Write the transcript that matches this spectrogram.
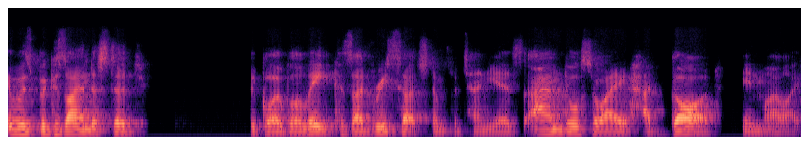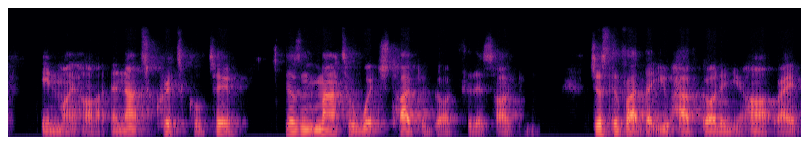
It was because I understood the global elite because I'd researched them for 10 years and also I had God in my life, in my heart. And that's critical too. It doesn't matter which type of God for this argument, just the fact that you have God in your heart, right?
